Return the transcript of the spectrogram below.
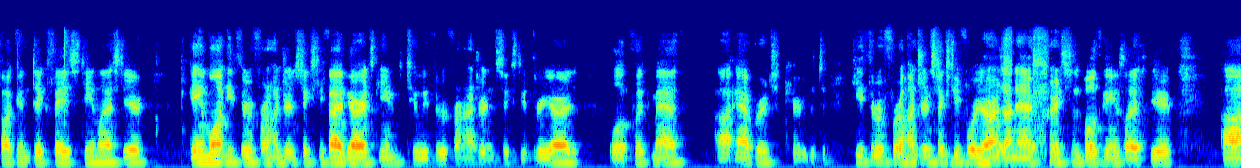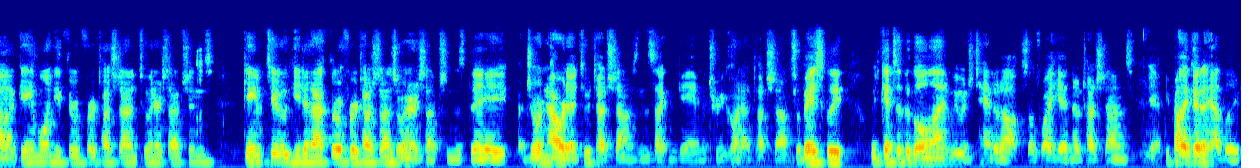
fucking dick face team last year, game one he threw for 165 yards. Game two he threw for 163 yards. A little quick math. Uh, average carried the. T- he threw for 164 yards on average in both games last year. Uh, game one he threw for a touchdown, and two interceptions. Game two he did not throw for touchdowns or interceptions. They Jordan Howard had two touchdowns in the second game, and Tarik Cohen had touchdowns. So basically, we'd get to the goal line, we would just hand it off. So that's why he had no touchdowns. Yeah. He probably could have had like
